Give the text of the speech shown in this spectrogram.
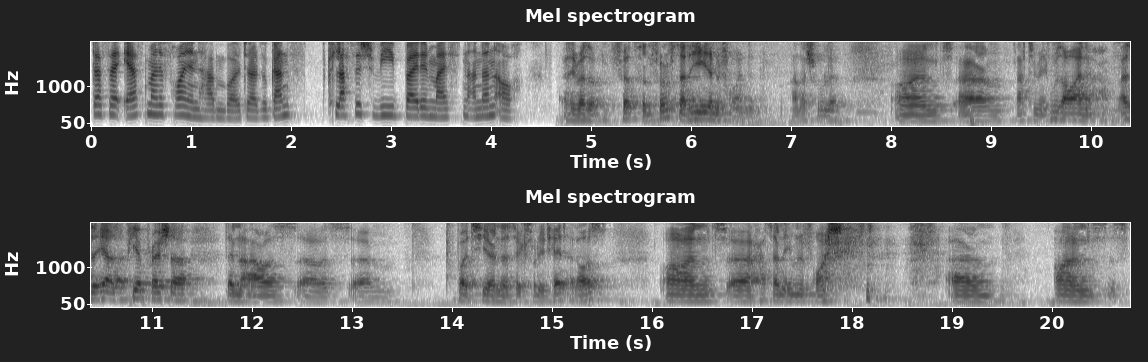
dass er erstmal eine Freundin haben wollte. Also ganz klassisch wie bei den meisten anderen auch. Also ich war so 14, 15, hatte jeder eine Freundin an der Schule. Und ähm, dachte mir, ich muss auch eine haben. Also eher aus Peer Pressure, denn aus, aus ähm, pubertierender Sexualität heraus. Und äh, hatte dann eben eine Freundin. ähm, und es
